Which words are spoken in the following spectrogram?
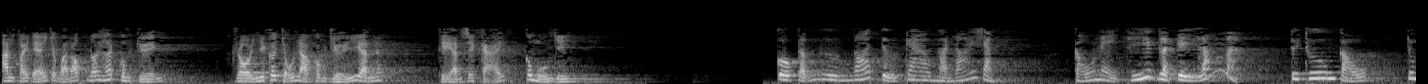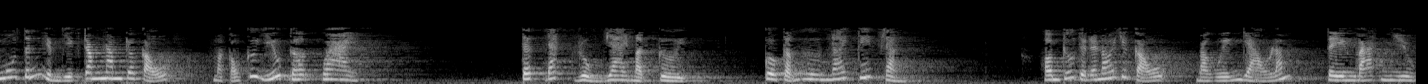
Anh phải để cho bà đốc nói hết công chuyện. Rồi như có chỗ nào không vừa ý anh á Thì anh sẽ cãi, có muộn gì? Cô Cẩm Hương nói tự cao mà nói rằng Cậu này thiệt là kỳ lắm mà Tôi thương cậu. Tôi muốn tính dùm việc trăm năm cho cậu, Mà cậu cứ díu cợt hoài. Tất đắc rùng vai mà cười. Cô Cẩm Hương nói tiếp rằng, Hôm trước tôi đã nói với cậu, Bà quyện giàu lắm, Tiền bạc nhiều,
